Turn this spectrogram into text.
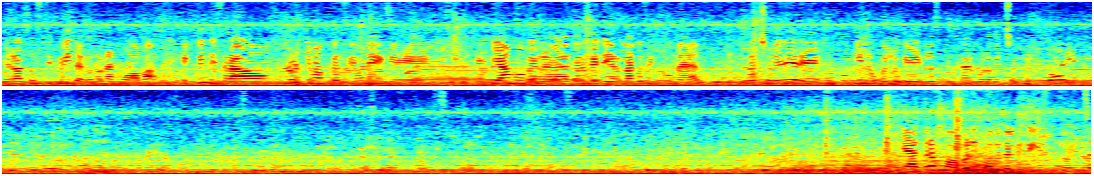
verrà sostituita con una nuova e quindi sarà l'ultima occasione che, che abbiamo per, per, vederla così com'è. a Trapopoli, Foto del Cristo. Ciao!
